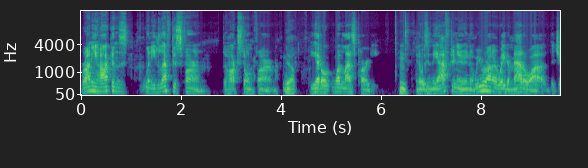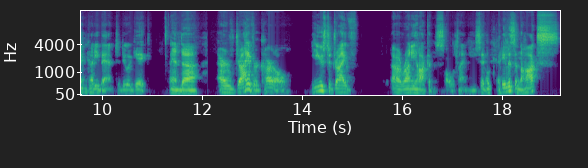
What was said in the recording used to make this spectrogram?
Ronnie Hawkins, when he left his farm, the Hawkstone farm, Yeah. he had a, one last party. Hmm. And it was in the afternoon, and we were on our way to Mattawa, the Jim Cuddy band, to do a gig. And uh, our driver Carl, he used to drive uh, Ronnie Hawkins all the time. He said, Okay. "Hey, listen, the Hawks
